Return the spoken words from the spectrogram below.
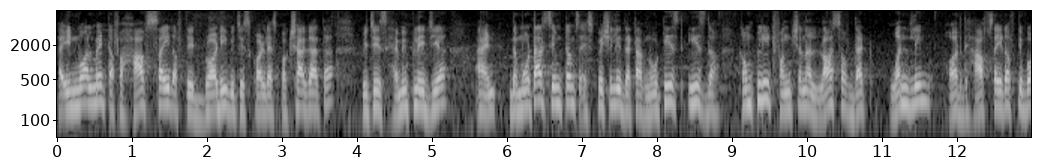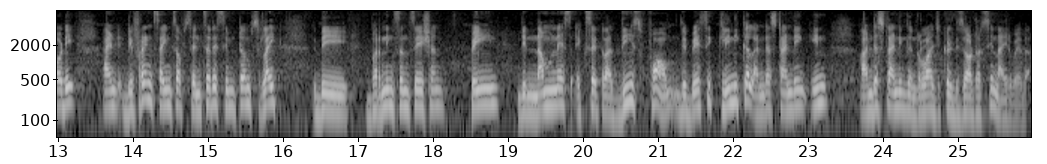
involvement of a half side of the body which is called as Pakshagata which is hemiplegia and the motor symptoms especially that are noticed is the complete functional loss of that one limb or the half side of the body and different signs of sensory symptoms like the burning sensation, pain, the numbness, etc. These form the basic clinical understanding in understanding the neurological disorders in Ayurveda.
